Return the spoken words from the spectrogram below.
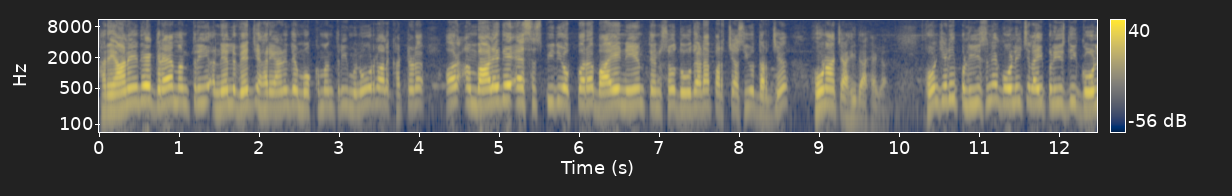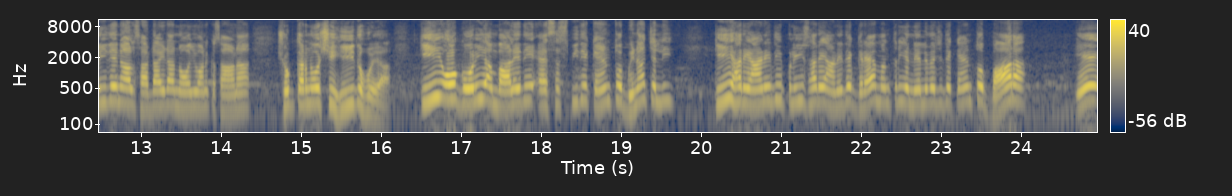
ਹਰਿਆਣੇ ਦੇ ਗ੍ਰਹਿ ਮੰਤਰੀ ਅਨਿਲ ਵਿਜ, ਹਰਿਆਣੇ ਦੇ ਮੁੱਖ ਮੰਤਰੀ ਮਨੋਹਰ ਲਾਲ ਖੱਟੜ ਔਰ ਅੰਬਾਲੇ ਦੇ ਐਸਐਸਪੀ ਦੇ ਉੱਪਰ ਬਾਏ ਨੇਮ 302 ਦਾ ਜਿਹੜਾ ਪਰਚਾ ਸੀ, ਉਹ ਦਰਜ ਹੋਣਾ ਚਾਹੀਦਾ ਹੈਗਾ। ਹੁਣ ਜਿਹੜੀ ਪੁਲਿਸ ਨੇ ਗੋਲੀ ਚਲਾਈ, ਪੁਲਿਸ ਦੀ ਗੋਲੀ ਦੇ ਨਾਲ ਸਾਡਾ ਜਿਹੜਾ ਨੌਜਵਾਨ ਕਿਸਾਨ ਆ, ਸ਼ੁਭਕਰਨ, ਉਹ ਸ਼ਹੀਦ ਹੋਇਆ। ਕੀ ਉਹ ਗੋਲੀ ਅੰਬਾਲੇ ਦੇ ਐਸਐਸਪੀ ਦੇ ਕਹਿਣ ਤੋਂ ਬਿਨਾਂ ਚੱਲੀ? ਕੀ ਹਰਿਆਣੇ ਦੀ ਪੁਲਿਸ ਹਰਿਆਣੇ ਦੇ ਗ੍ਰਹਿ ਮੰਤਰੀ ਅਨਿਲ ਵਿਜ ਦੇ ਕਹਿਣ ਤੋਂ ਬਾਹਰ ਆ? ਇਹ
